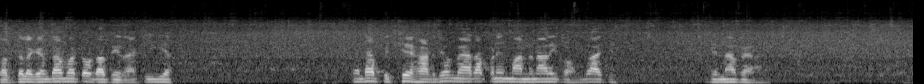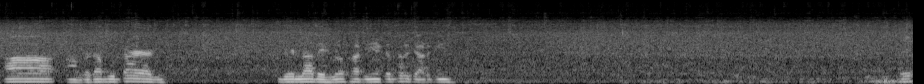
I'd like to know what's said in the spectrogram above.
ਬੱਦਲ ਕਹਿੰਦਾ ਮੈਂ ਤੁਹਾਡਾ ਦੇਣਾ ਕੀ ਆ? ਕਹਿੰਦਾ ਪਿੱਛੇ ਹਟ ਜਾਓ, ਮੈਂ ਤਾਂ ਆਪਣੇ ਮਨ ਨਾਲ ਹੀ ਪਾਉਂਗਾ ਅੱਜ, ਜਿੰਨਾ ਪੈਣਾ। ਆ ਅੰਬ ਦਾ ਬੂਟਾ ਆਇਆ ਜੀ। ਵੇਲਾ ਦੇਖ ਲਓ, ਸਾਡੀਆਂ ਕਿੱਧਰ ਚੜ ਗਈਆਂ। ਤੇ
